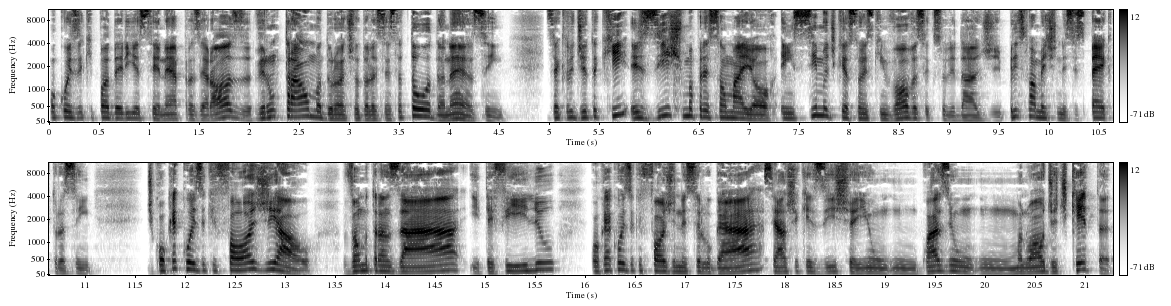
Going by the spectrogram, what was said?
uma coisa que poderia ser, né, prazerosa, vira um trauma durante a adolescência toda, né, assim. Você acredita que existe uma pressão maior em cima de questões que envolvem a sexualidade, principalmente nesse espectro, assim, de qualquer coisa que foge ao vamos transar e ter filho, qualquer coisa que foge nesse lugar, você acha que existe aí um, um quase um, um manual de etiqueta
